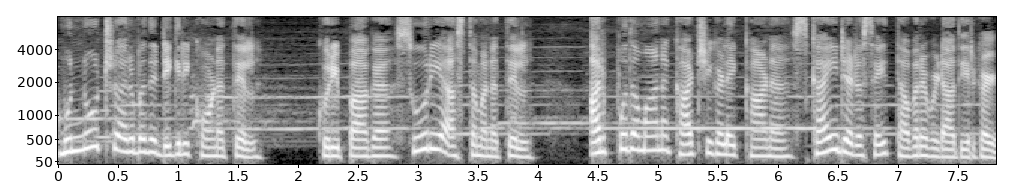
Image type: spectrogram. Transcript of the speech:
முன்னூற்று அறுபது டிகிரி கோணத்தில் குறிப்பாக சூரிய அஸ்தமனத்தில் அற்புதமான காட்சிகளைக் காண ஸ்கை டெரஸை தவறவிடாதீர்கள்.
